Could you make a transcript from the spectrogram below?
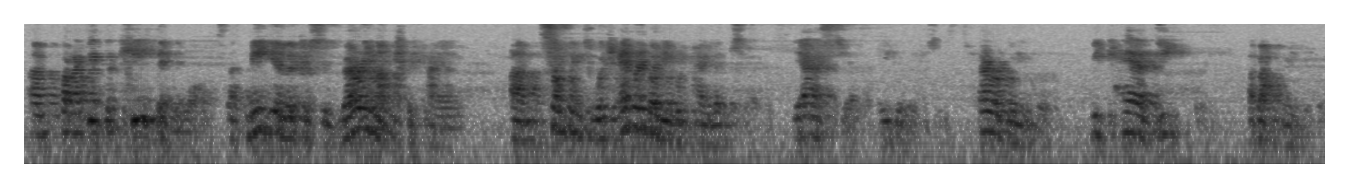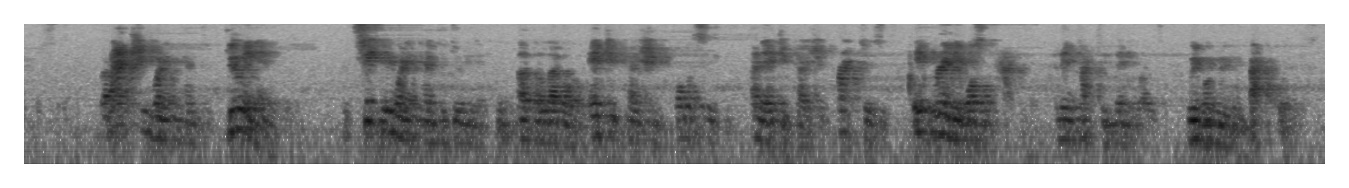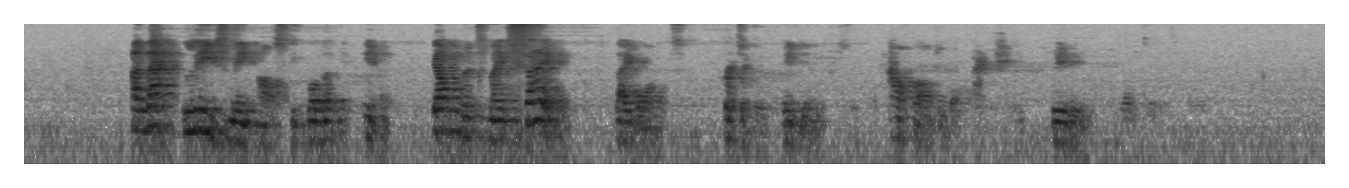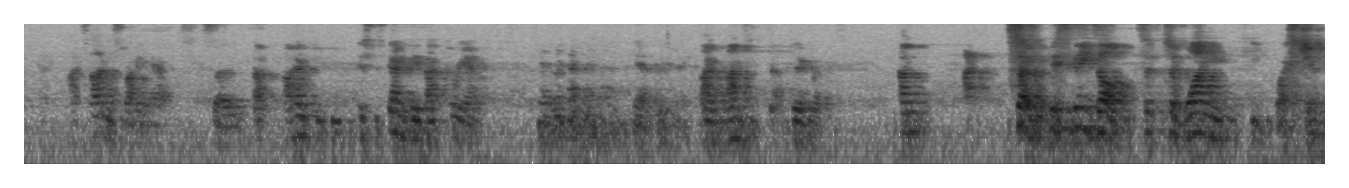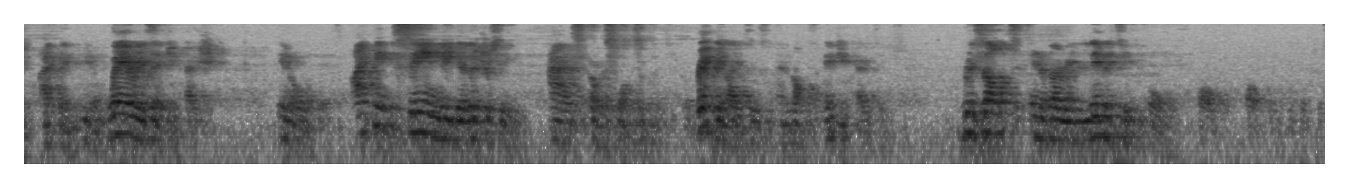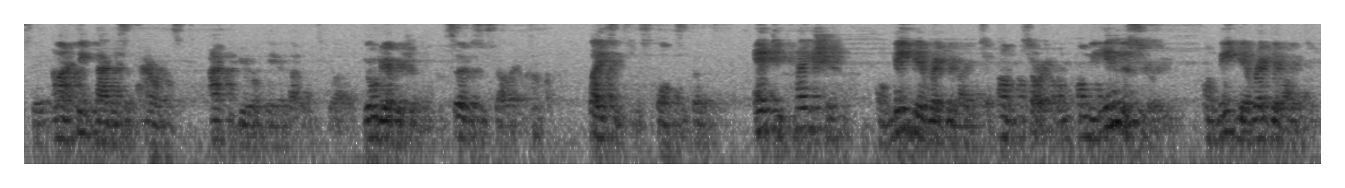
Um, but I think the key thing was that media literacy very much became um, something to which everybody would pay lip service. Yes, yes, media literacy is terribly important. We care deeply about media literacy. But actually when it came to doing it, particularly when it came to doing it at the level of education policy and education practice, it really wasn't happening. And in fact, in many ways, we were moving backwards. And that leaves me asking, well, you know, governments may say they want critical media literacy. How far do they actually really want it? My time is running out, so uh, I hope you, this is going to be about three hours. Yeah, I'm, I'm doing great. Um, so this leads on to, to, one key question, I think, you know, where is education in all of this? I think seeing media literacy as a responsibility for regulators and not for educators results in a very limited form of, of media literacy, and I think that is apparent at the European level as well. The Audiovisual Services Directive places responsibility. Education on media regulator, um, sorry, on, on the industry, on media regulators,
